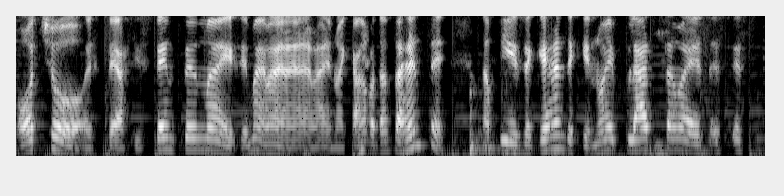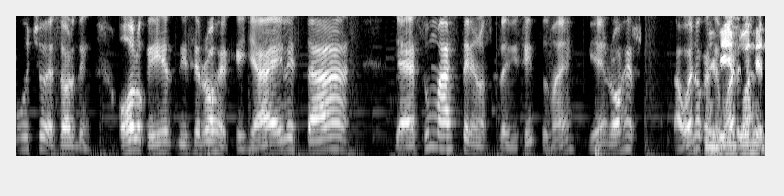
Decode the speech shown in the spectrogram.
ocho este, asistentes, mae, y dice, mae, mae, mae, no hay cama para tanta gente, y se quejan de que no hay plata, mae, es, es, es mucho desorden. Ojo lo que dice, dice Roger, que ya él está, ya es un máster en los plebiscitos, mae, bien, Roger, está bueno que Muy se bien. Roger.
